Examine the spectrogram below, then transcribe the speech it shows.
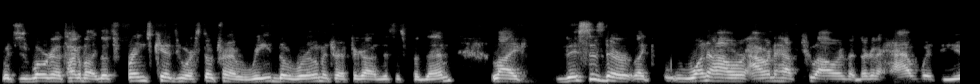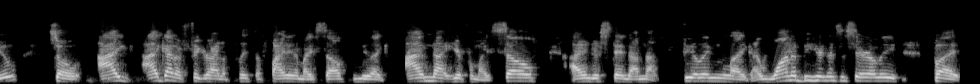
which is what we're going to talk about, like those fringe kids who are still trying to read the room and trying to figure out if this is for them. Like this is their like one hour, hour and a half, two hours that they're going to have with you. So I I got to figure out a place to find it in myself to be like I'm not here for myself. I understand I'm not feeling like I want to be here necessarily, but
